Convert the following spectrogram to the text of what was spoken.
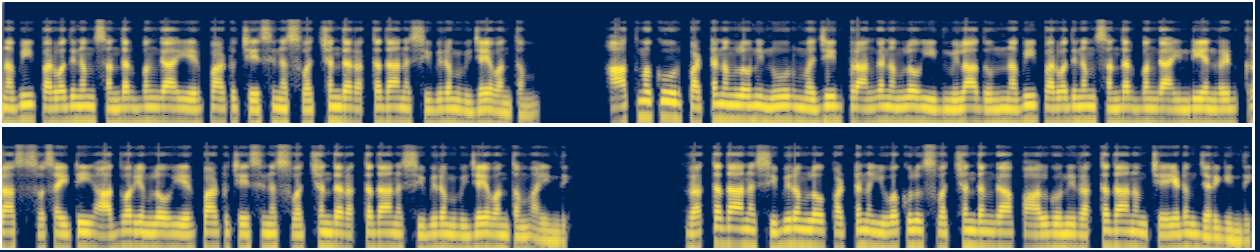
నబీ పర్వదినం సందర్భంగా ఏర్పాటు చేసిన స్వచ్ఛంద రక్తదాన శిబిరం విజయవంతం. ఆత్మకూర్ పట్టణంలోని నూర్ మజీద్ ప్రాంగణంలో ఈద్ మిలాదున్ నబీ పర్వదినం సందర్భంగా ఇండియన్ రెడ్ క్రాస్ సొసైటీ ఆధ్వర్యంలో ఏర్పాటు చేసిన స్వచ్ఛంద రక్తదాన శిబిరం విజయవంతం అయింది. రక్తదాన శిబిరంలో పట్టణ యువకులు స్వచ్ఛందంగా పాల్గొని రక్తదానం చేయడం జరిగింది.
